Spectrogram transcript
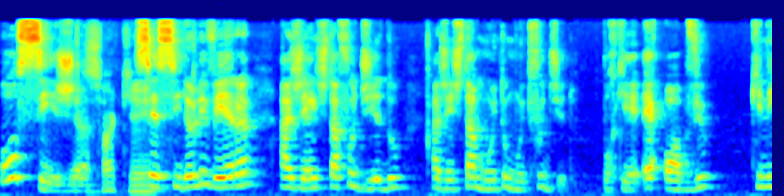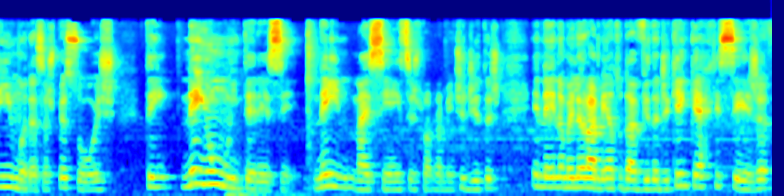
Ou seja, Cecília Oliveira, a gente está fudido, a gente está muito, muito fudido. Porque é óbvio que nenhuma dessas pessoas tem nenhum interesse nem nas ciências propriamente ditas e nem no melhoramento da vida de quem quer que seja,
